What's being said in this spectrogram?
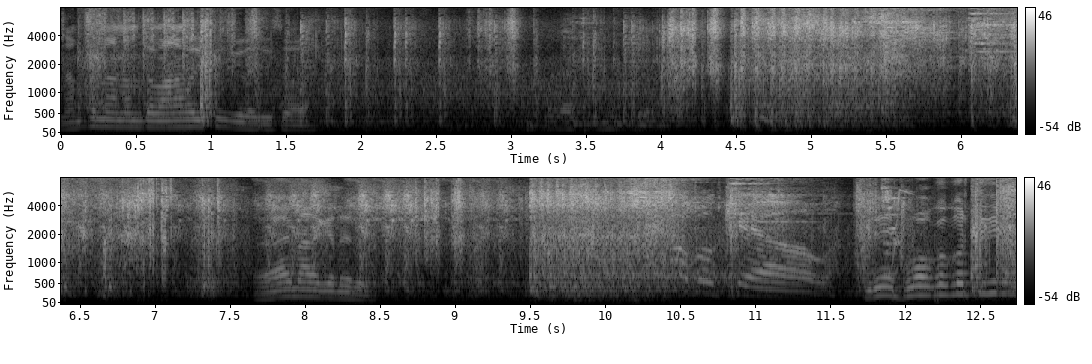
নামতো না নামতো মারামারি শুরু করে দিছ। ওরা এই মারা গেলে রে। রে ব্লক করতে দিবি না?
